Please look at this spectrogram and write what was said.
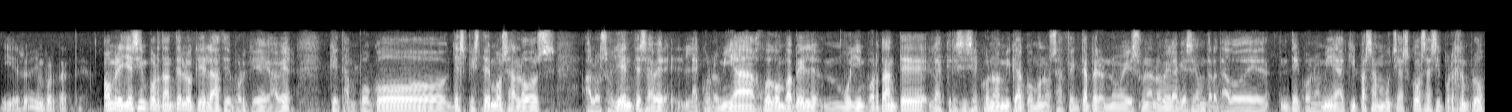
Y eso es importante. Hombre, y es importante lo que él hace, porque, a ver, que tampoco despistemos a los, a los oyentes. A ver, la economía juega un papel muy importante, la crisis económica, cómo nos afecta, pero no es una novela que sea un tratado de, de economía. Aquí pasan muchas cosas. Y, por ejemplo,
